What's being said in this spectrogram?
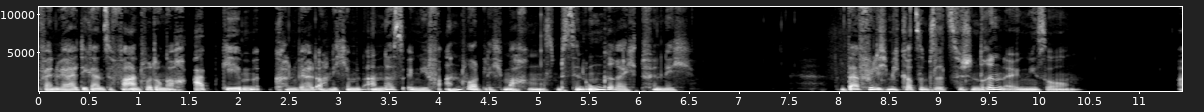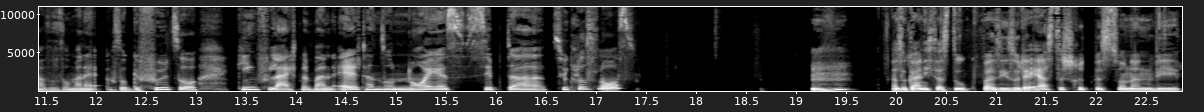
wenn wir halt die ganze Verantwortung auch abgeben, können wir halt auch nicht jemand anders irgendwie verantwortlich machen. Das ist ein bisschen ungerecht, finde ich. Da fühle ich mich gerade so ein bisschen zwischendrin irgendwie so. Also so meine, so gefühlt so ging vielleicht mit meinen Eltern so ein neues siebter Zyklus los. Mhm. Also gar nicht, dass du quasi so der erste Schritt bist, sondern wie.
